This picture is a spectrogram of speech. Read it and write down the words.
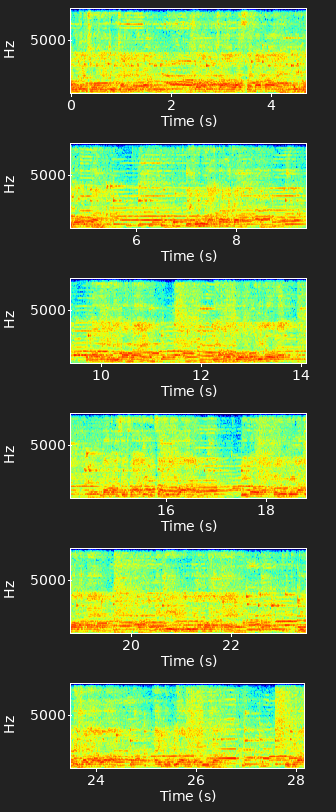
บางคนได้ชมอย่างจุใจเลยนะครับสำหรับชาววัดไซมาใต้ที่เคารพทุกท่านที่คุณลูกหลานท่านนะครับ เราไม่มีอะไรจะมอบให้ในครอบครัวของดีโน่นั้นถ้าท่านศึกษาจริงทราบจริงๆว่าดีโน่นั้นเป็นลูกที่รักพ่อรักแม่เน็กกี้เป็นลูกที่รักพ่อรักแม่จึงได้ฉายาว่าไอ้หนุ่มยอดกตัญญูครับ สุดที่รัก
